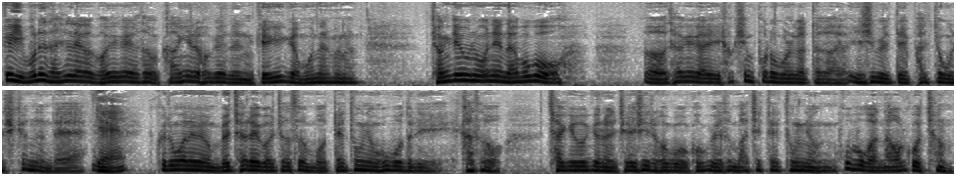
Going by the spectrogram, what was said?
그 이번에 사실 내가 거기 가서 강의를 하게 된 계기가 뭐냐면은 장재훈 의원이 나보고 어, 자기가 혁신 포럼을 갖다가 21대 발족을 시켰는데. 예. 그동안에 몇 차례에 걸쳐서 뭐 대통령 후보들이 가서 자기 의견을 제시를 하고 거기에서 마치 대통령 후보가 나올 것처럼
